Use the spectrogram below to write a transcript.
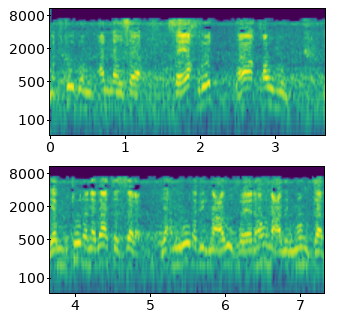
مكتوب أنه سيخرج قوم ينبتون نبات الزرع يأمرون بالمعروف وينهون عن المنكر.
